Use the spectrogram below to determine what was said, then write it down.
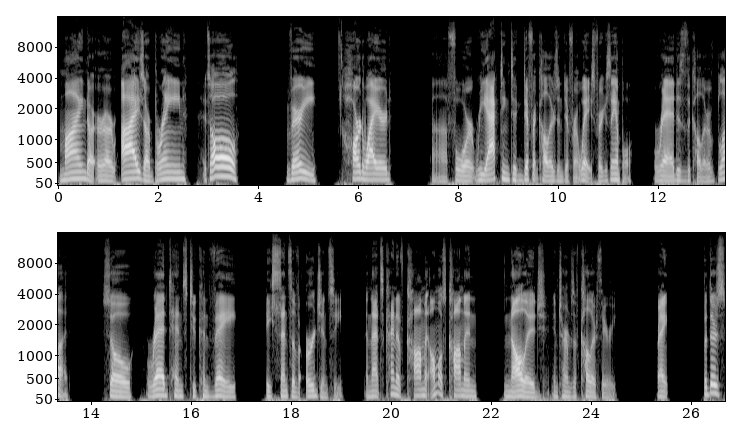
mind, our, our eyes, our brain, it's all very hardwired uh, for reacting to different colors in different ways. For example, red is the color of blood. So red tends to convey a sense of urgency. And that's kind of common, almost common knowledge in terms of color theory, right? But there's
